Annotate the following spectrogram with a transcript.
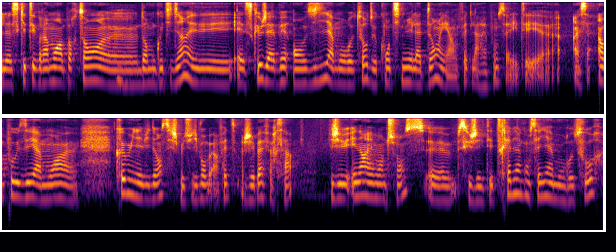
ce qui était vraiment important dans mon quotidien et est-ce que j'avais envie à mon retour de continuer là-dedans? Et en fait, la réponse, elle était imposée à moi comme une évidence. Et je me suis dit, bon, bah, en fait, je vais pas faire ça. J'ai eu énormément de chance euh, parce que j'ai été très bien conseillée à mon retour.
